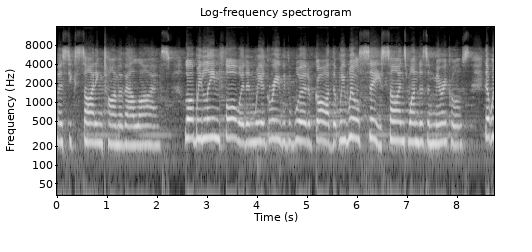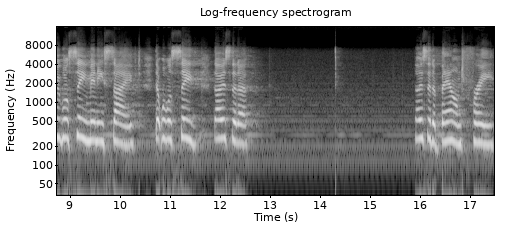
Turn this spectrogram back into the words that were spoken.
most exciting time of our lives. Lord, we lean forward and we agree with the Word of God that we will see signs, wonders, and miracles, that we will see many saved, that we will see those that are those that are bound free,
